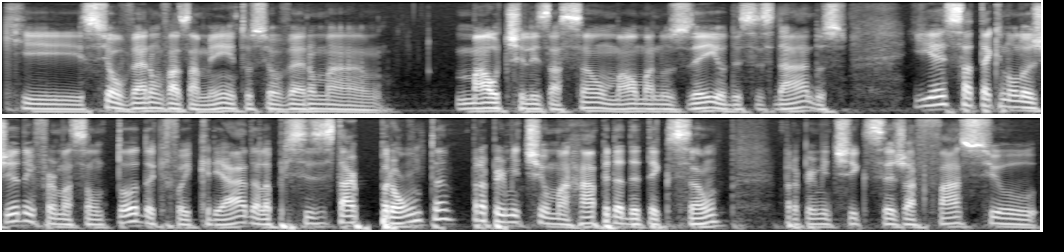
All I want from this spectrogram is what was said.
Que se houver um vazamento, se houver uma má utilização, mau manuseio desses dados, e essa tecnologia da informação toda que foi criada, ela precisa estar pronta para permitir uma rápida detecção, para permitir que seja fácil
